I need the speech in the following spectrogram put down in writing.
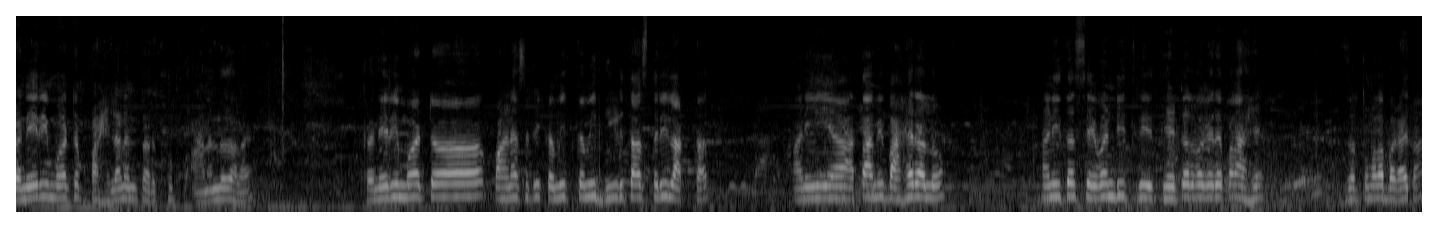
कनेरी मठ पाहिल्यानंतर खूप आनंद झाला आहे कनेरी मठ पाहण्यासाठी कमीत कमी दीड तास तरी लागतात. आणि आता आम्ही बाहेर आलो. आणि इथं सेवन डी थ्री थिएटर वगैरे पण आहे. जर तुम्हाला बघायचा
